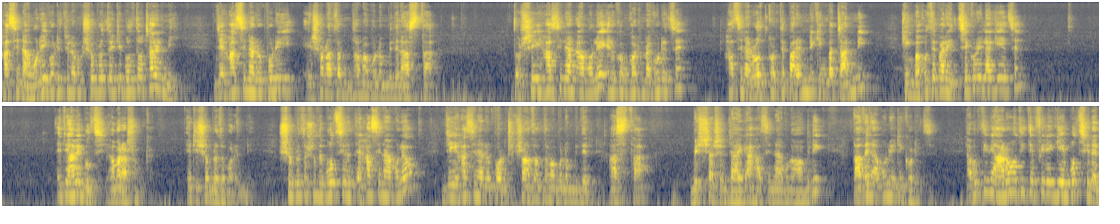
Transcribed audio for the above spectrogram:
হাসিনা আমলেই ঘটেছিল এবং সুব্রত এটি বলতেও ছাড়েননি যে হাসিনার উপরই সনাতন ধর্মাবলম্বীদের আস্থা তো সেই হাসিনার আমলে এরকম ঘটনা ঘটেছে। হাসিনা রোধ করতে পারেননি কিংবা চাননি, কিংবা হতে পারে ইচ্ছে করে লাগিয়েছেন। এটি আমি বলছি, আমার আশঙ্কা। এটি সুব্রত বলেননি। সুব্রত শুধু বলছিলেন যে হাসিনা আমলেও যে হাসিনার উপর সনাতন ধর্মাবলম্বীদের আস্থা, বিশ্বাসের জায়গা হাসিনা এবং আওয়ামী লীগ, তাদের আমলে এটি ঘটেছে। এবং তিনি আরও অতীতে ফিরে গিয়ে বলছিলেন,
